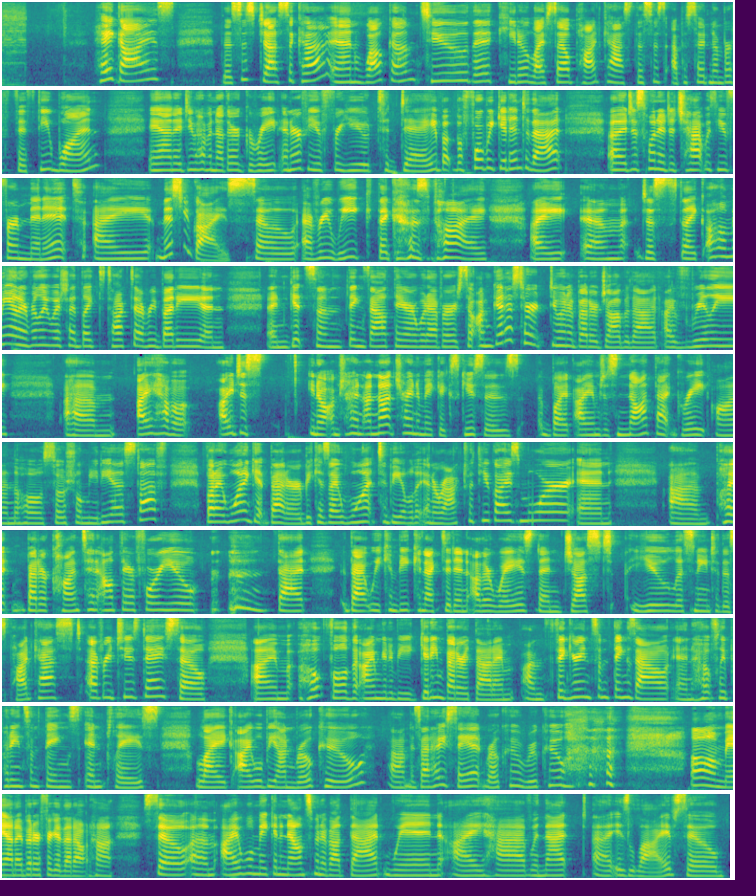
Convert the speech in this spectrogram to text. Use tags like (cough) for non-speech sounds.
Hey guys, this is Jessica, and welcome to the Keto Lifestyle Podcast. This is episode number 51. And I do have another great interview for you today. But before we get into that, I just wanted to chat with you for a minute. I miss you guys. So every week that (laughs) goes by, I am just like, oh man, I really wish I'd like to talk to everybody and and get some things out there, whatever. So I'm gonna start doing a better job of that. I've really um, I have a I just you know, I'm trying, I'm not trying to make excuses, but I am just not that great on the whole social media stuff. But I want to get better because I want to be able to interact with you guys more and um, put better content out there for you (clears throat) that that we can be connected in other ways than just you listening to this podcast every Tuesday. So I'm hopeful that I'm going to be getting better at that. I'm I'm figuring some things out and hopefully putting some things in place. Like I will be on Roku. Um, is that how you say it? Roku, Roku. (laughs) Oh man, I better figure that out, huh? So um, I will make an announcement about that when I have when that uh, is live. So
